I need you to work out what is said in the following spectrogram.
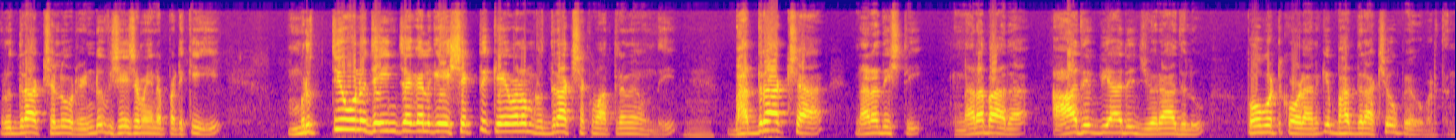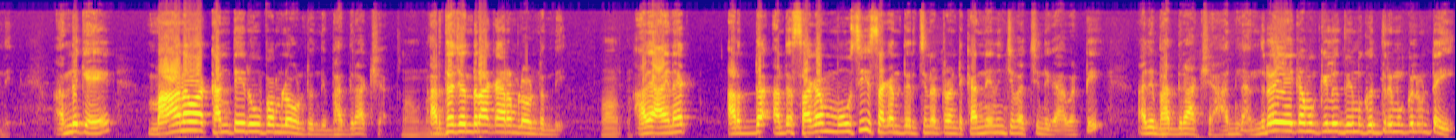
రుద్రాక్షలు రెండు విశేషమైనప్పటికీ మృత్యువును జయించగలిగే శక్తి కేవలం రుద్రాక్షకు మాత్రమే ఉంది. భద్రాక్ష నరదిష్టి నరబాధ ఆదివ్యాధి జ్వరాదులు పోగొట్టుకోవడానికి భద్రాక్ష ఉపయోగపడుతుంది. అందుకే మానవ కంటి రూపంలో ఉంటుంది భద్రాక్ష. అర్ధచంద్రాకారంలో ఉంటుంది. అది ఆయన అర్ధ అంటే సగం మూసి సగం తెరిచినటువంటి కన్ను నుంచి వచ్చింది కాబట్టి అది భద్రాక్ష. అది అందులో ఏకముఖులు ద్విముఖులు త్రిముఖులు ఉంటాయి.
